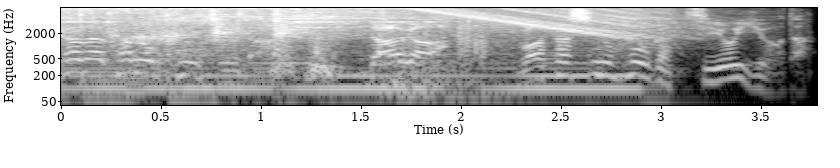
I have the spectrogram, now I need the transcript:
かなかの空中だだが私の方が強いようだ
